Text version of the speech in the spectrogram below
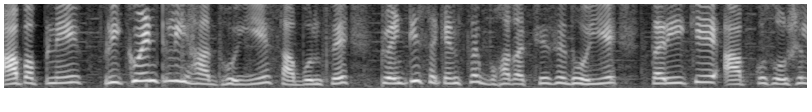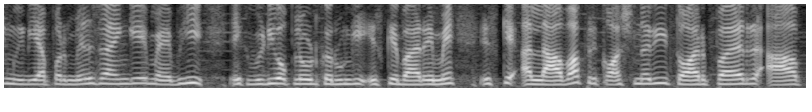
आप अपने फ्रीक्वेंटली हाथ धोइए साबुन से 20 सेकेंड्स तक बहुत अच्छे से धोइए, तरीके आपको सोशल मीडिया पर मिल जाएँगे। मैं भी एक वीडियो अपलोड करूँगी इसके बारे में। इसके अलावा प्रिकॉशनरी तौर पर आप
